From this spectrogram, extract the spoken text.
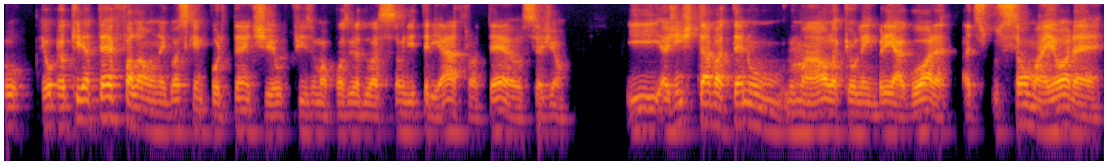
Eu, eu, eu, queria até falar um negócio que é importante. Eu fiz uma pós-graduação de triatlo até, o Sérgio, e a gente estava até num, numa aula que eu lembrei agora. A discussão maior é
